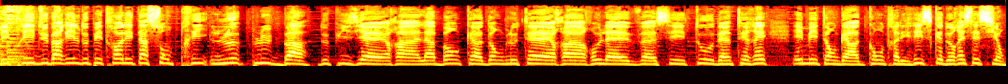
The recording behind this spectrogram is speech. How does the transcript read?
Les prix du baril de pétrole est à son prix le plus bas depuis hier. La Banque d'Angleterre relève ses taux d'intérêt et met en garde contre les risques de récession.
